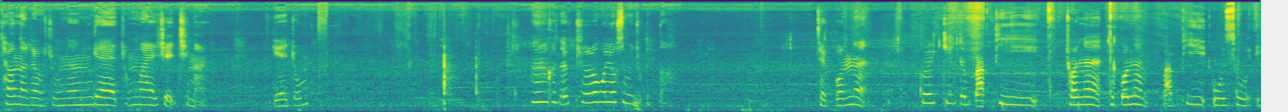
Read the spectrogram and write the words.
태어나서 죽는 게 정말 싫지만 이게 좀 아, 근데 필러 걸렸으면 좋겠다. 제 거는 쿨키드 마피 저는 제 거는 마피 오소이.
